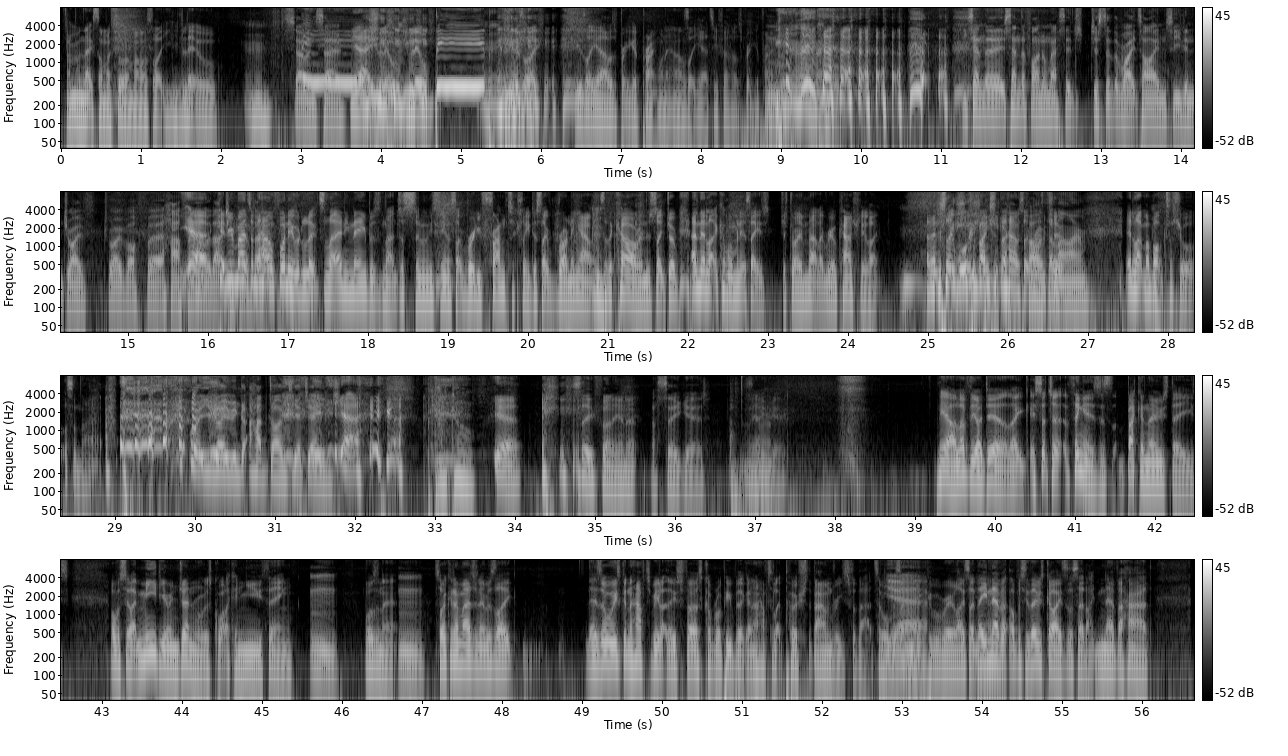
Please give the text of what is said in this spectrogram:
I remember the next time I saw him, I was like, you little so and so. Yeah, you little, you little beep. And he was like, he was like, yeah, that was a pretty good prank, wasn't it? And I was like, yeah, too fair, that was a pretty good prank. He sent the sent the final message just at the right time, so you didn't drive drive off for half an hour. yeah, without can you checking the imagine how phone. funny it would look to like any neighbours and that just suddenly seeing us like really frantically just like running out into the car and just like drove, and then like a couple of minutes later just driving back like real casually like, and then just like walking back to the house like real False chill, alarm. in like my boxer shorts and that. Well, you've not even got, had time to get changed. yeah, yeah, We gotta go. yeah. so funny, isn't it? That's so good. So Yeah, man. good. Yeah, I love the idea. Like, it's such a the thing is, is back in those days, obviously, like media in general was quite like a new thing, Mm, wasn't it? mm. So I can imagine it was like. There's always going to have to be like those first couple of people that are going to have to like push the boundaries for that to like, Yeah. make people realize like they Yeah. never obviously those guys as I said like never had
